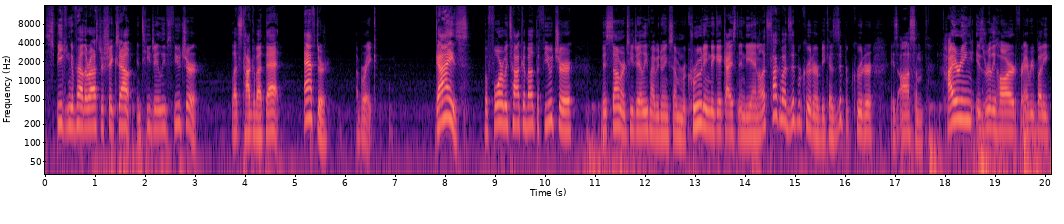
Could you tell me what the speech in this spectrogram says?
Speaking of how the roster shakes out in TJ Leaf's future, let's talk about that after a break. Guys, before we talk about the future, this summer, TJ Leaf might be doing some recruiting to get guys to Indiana. Let's talk about ZipRecruiter because ZipRecruiter is awesome. Hiring is really hard for everybody.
